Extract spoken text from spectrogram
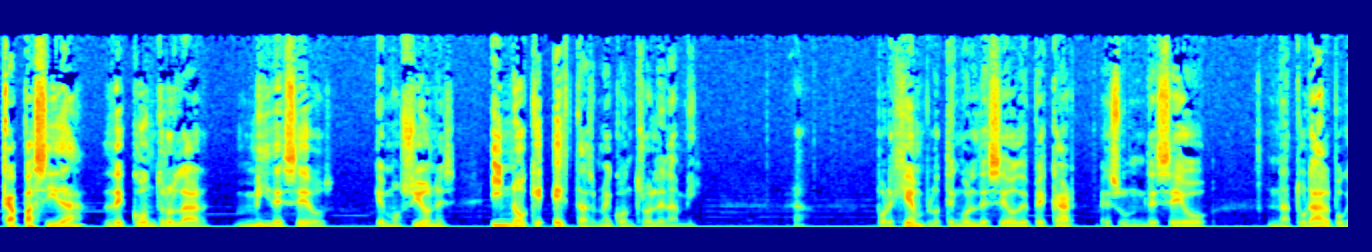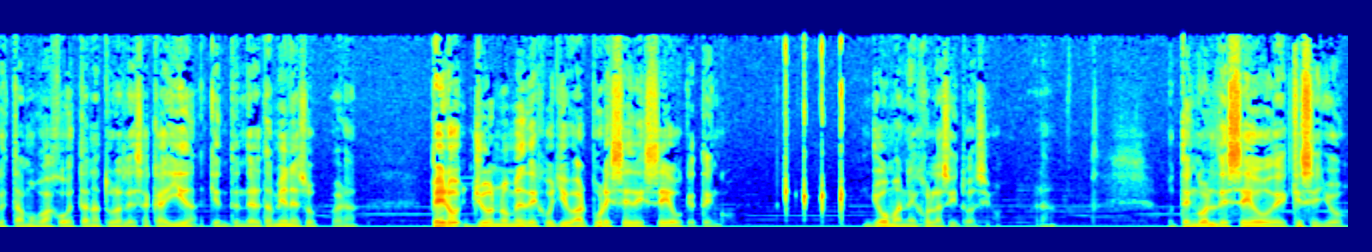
capacidad de controlar mis deseos, emociones y no que éstas me controlen a mí. Por ejemplo, tengo el deseo de pecar, es un deseo natural porque estamos bajo esta naturaleza caída, hay que entender también eso, ¿verdad? Pero yo no me dejo llevar por ese deseo que tengo. Yo manejo la situación. O tengo el deseo de, qué sé yo,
